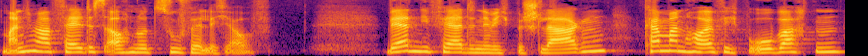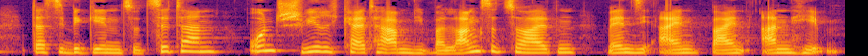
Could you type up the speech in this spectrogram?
manchmal fällt es auch nur zufällig auf. Werden die Pferde nämlich beschlagen, kann man häufig beobachten, dass sie beginnen zu zittern und Schwierigkeit haben, die Balance zu halten, wenn sie ein Bein anheben.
